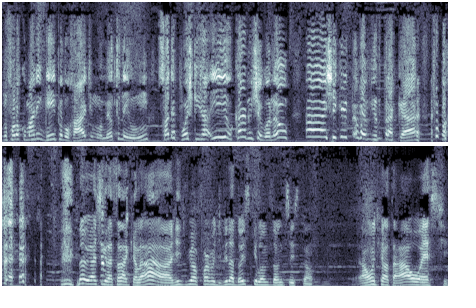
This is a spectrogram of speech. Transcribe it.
não falou com mais ninguém pelo rádio em momento nenhum. Só depois que já. Ih, o cara não chegou, não? Ah, achei que ele tava vindo pra cá. Porra. Não, eu acho engraçado aquela. Ah, a gente viu a forma de vida a 2km de onde vocês estão. Aonde que ela tá? A oeste.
